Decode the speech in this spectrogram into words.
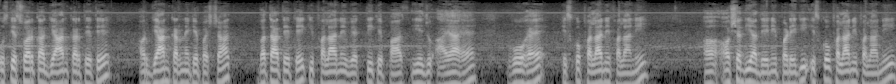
उसके स्वर का ज्ञान करते थे और ज्ञान करने के पश्चात बताते थे कि फलाने व्यक्ति के पास ये जो आया है, वो है, इसको फलानी फलानी औषधियाँ देनी पड़ेगी, इसको फलानी फलानी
